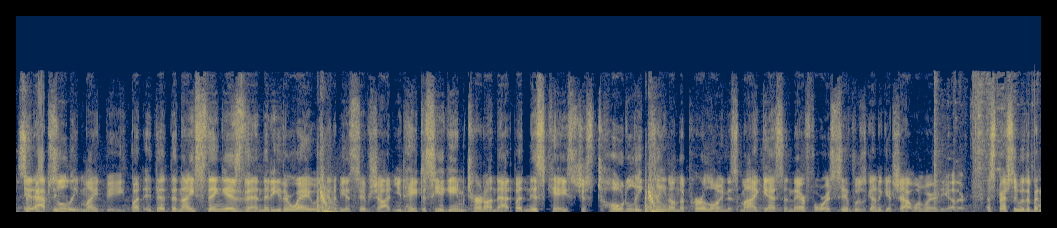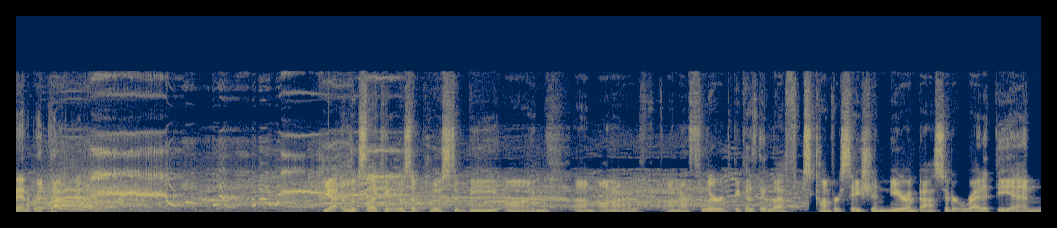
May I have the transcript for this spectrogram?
So it absolutely might be, but it, the, the nice thing is then that either way it was going to be a Civ shot. You'd hate to see a game turn on that, but in this case, just totally clean on the purloin is my guess, and therefore a Civ was going to get shot one way or the other, especially with a banana bread that Yeah, it looks like it was supposed to be on um, on our on our flirt because they left conversation near Ambassador right at the end.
